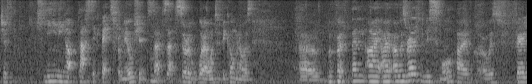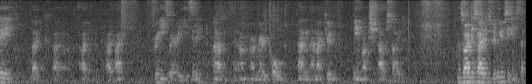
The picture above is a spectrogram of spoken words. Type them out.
just cleaning up plastic bits from the oceans. Mm. That's, that's sort of what I wanted to become when I was. Uh, but, but then I, I, I was relatively small. I, I was fairly like uh, I, I, I freeze very easily. Um, I'm, I'm very cold, and, and I couldn't be much outside. And so I decided to do music instead.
